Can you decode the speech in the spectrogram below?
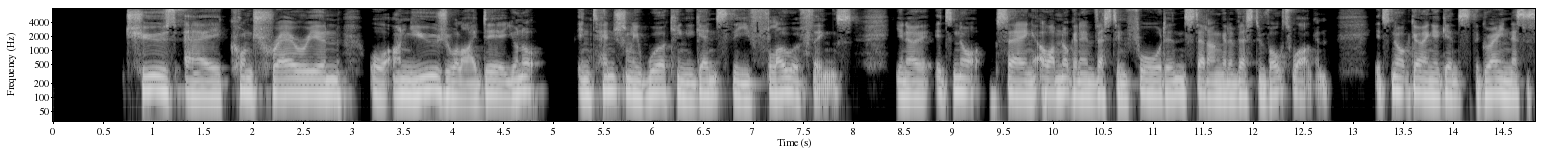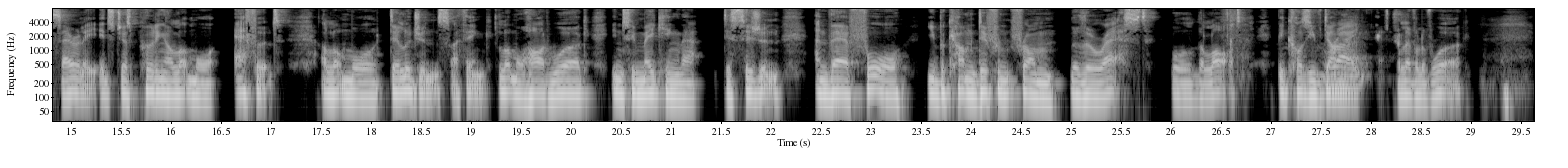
choose a contrarian or unusual idea. You're not intentionally working against the flow of things. You know, it's not saying, oh, I'm not going to invest in Ford. Instead, I'm going to invest in Volkswagen. It's not going against the grain necessarily. It's just putting a lot more effort, a lot more diligence, I think, a lot more hard work into making that decision. And therefore, you become different from the rest or the lot because you've done right. that extra level of work.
